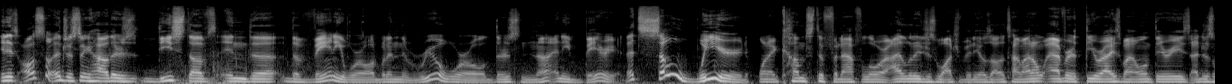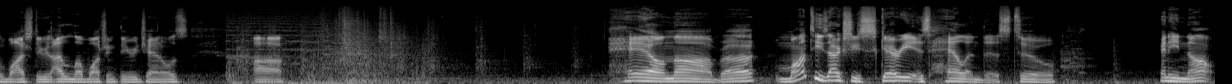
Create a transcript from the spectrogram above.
And it's also interesting how there's these stuffs in the the Vanny world, but in the real world, there's not any barrier. That's so weird when it comes to FNAF lore. I literally just watch videos all the time. I don't ever theorize my own theories. I just watch theories. I love watching theory channels. Uh, Hell nah, bruh. Monty's actually scary as hell in this, too. Can he not?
